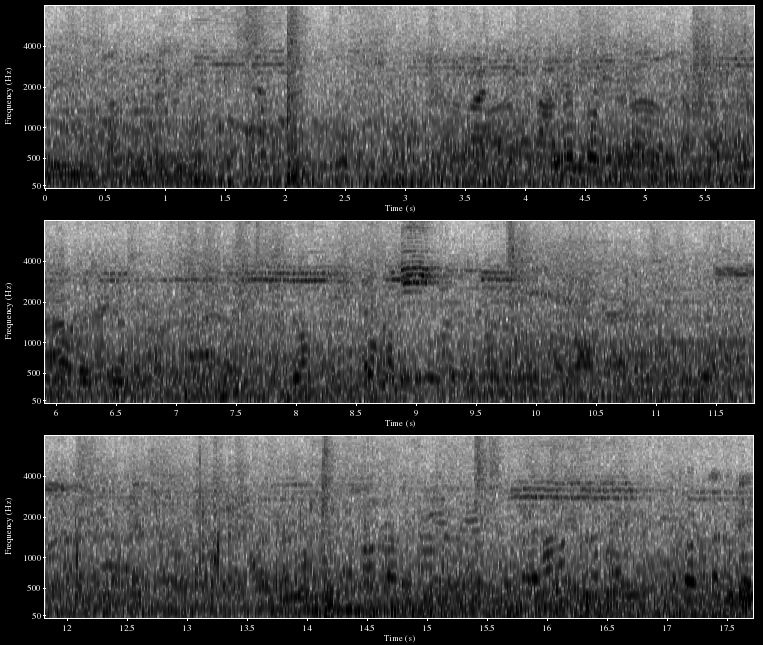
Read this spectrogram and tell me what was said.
main important building. Thank Today,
